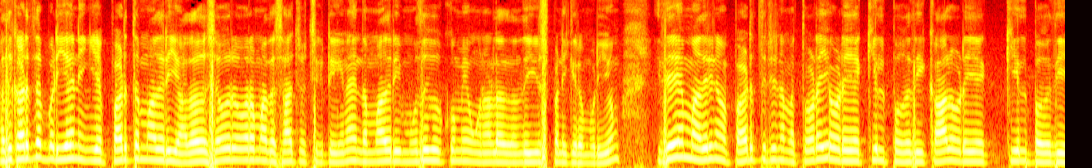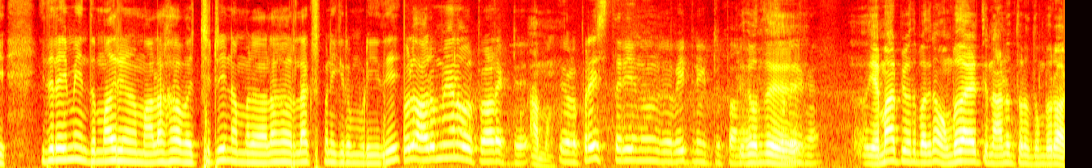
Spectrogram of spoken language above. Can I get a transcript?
அதுக்கு அடுத்தபடியாக நீங்கள் படுத்த மாதிரியும் அதாவது செவ்வறு ஓரமாக அதை சாய்ச்சி வச்சுக்கிட்டிங்கன்னா இந்த மாதிரி முதுகுக்குமே உங்களால் அதை வந்து யூஸ் பண்ணிக்கிற முடியும். இதே மாதிரி நம்ம படுத்துட்டு நம்ம தொடையோடைய கீழ்ப்பகுதி காலோடைய கீழ்ப்பகுதி இதுலேயுமே இந்த மாதிரி நம்ம அழகாக வச்சுட்டு நம்ம அழகாக ரிலாக்ஸ் பண்ணிக்கிற முடியுது. இவ்வளோ அருமையான ஒரு ப்ராடக்ட் ஆமாம். இதோட ப்ரைஸ் தெரியணும்னு வெயிட் பண்ணிட்டு இருப்பாங்க. இது வந்து எம்ஆர்பி வந்து பார்த்தீங்கன்னா ஒன்பதாயிரத்தி நானூற்றி தொண்ணூத்தொம்பது ரூபா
